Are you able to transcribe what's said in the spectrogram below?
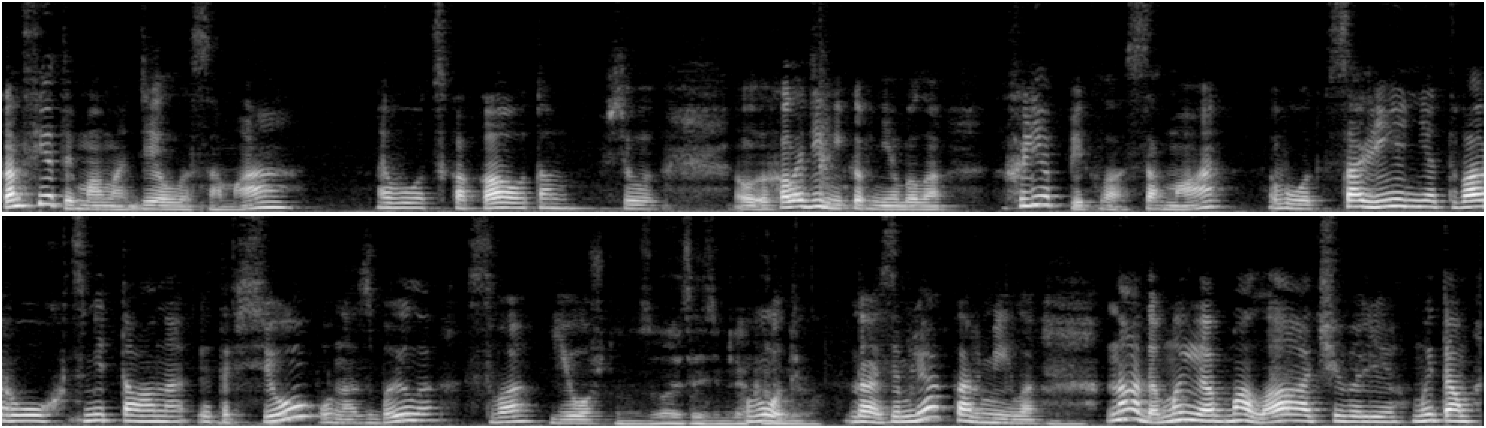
конфеты мама делала сама, вот, с какао там, все, э, холодильников не было. Хлеб пекла сама, вот, соленья, творог, сметана, это все у нас было свое. Что называется, земля вот. кормила. Да, земля кормила. Mm. Надо, мы обмолачивали, мы там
